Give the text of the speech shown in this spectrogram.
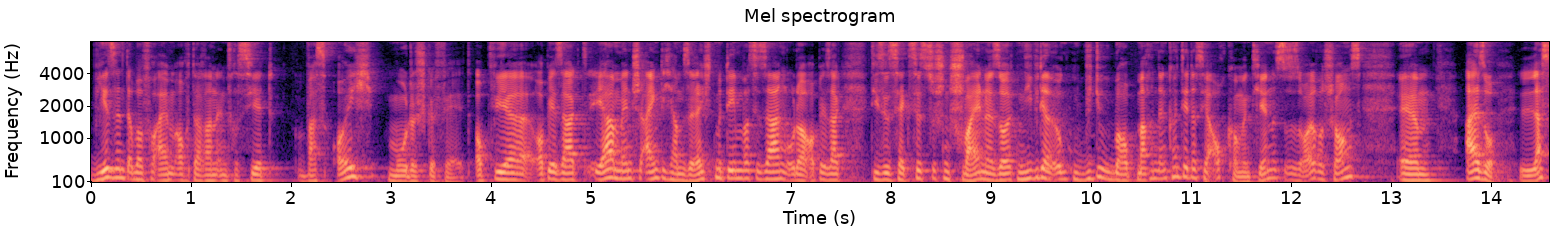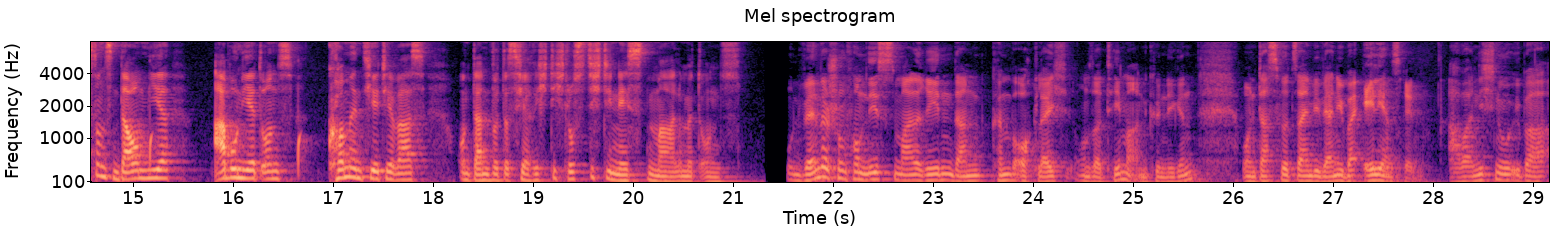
Wir sind aber vor allem auch daran interessiert, was euch modisch gefällt. Ob, wir, ob ihr sagt, ja Mensch, eigentlich haben sie recht mit dem, was sie sagen, oder ob ihr sagt, diese sexistischen Schweine sollten nie wieder irgendein Video überhaupt machen, dann könnt ihr das ja auch kommentieren. Das ist eure Chance. Ähm, also, lasst uns einen Daumen hier, abonniert uns, kommentiert hier was und dann wird das hier richtig lustig die nächsten Male mit uns. Und wenn wir schon vom nächsten Mal reden, dann können wir auch gleich unser Thema ankündigen. Und das wird sein, wir werden über Aliens reden. Aber nicht nur über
